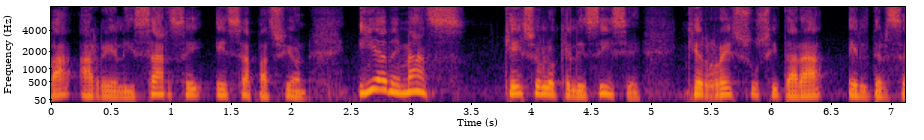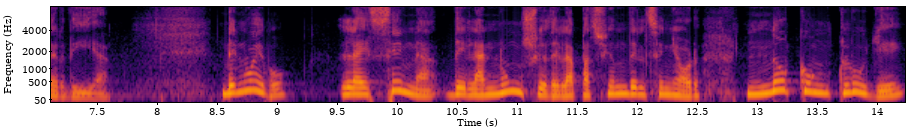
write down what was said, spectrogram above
va a realizarse esa pasión. Y además, que eso es lo que les dice, que resucitará el tercer día. De nuevo, la escena del anuncio de la pasión del Señor no concluye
